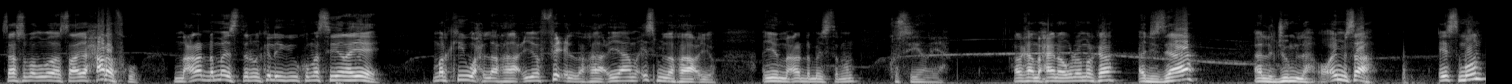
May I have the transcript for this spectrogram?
ساس بعض وضع صايا حرفكو. معنا لما يسترن كل يجيو كم سينا يه مركي راعيو فعل الراعي أما اسم الراعيو أيوة معنا لما يسترن كسينا يه هل كان محينا أقول مركا؟ أجزاء الجملة. أو إمسا اسم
